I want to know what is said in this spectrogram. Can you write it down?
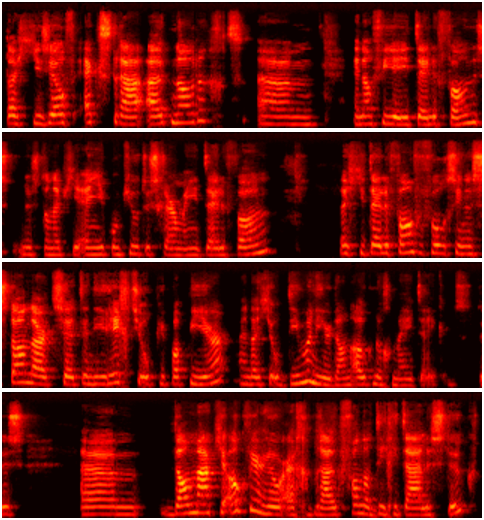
dat je jezelf extra uitnodigt. Um, en dan via je telefoon, dus, dus, dan heb je en je computerscherm en je telefoon. Dat je je telefoon vervolgens in een standaard zet en die richt je op je papier. En dat je op die manier dan ook nog meetekent. Dus um, dan maak je ook weer heel erg gebruik van dat digitale stuk.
